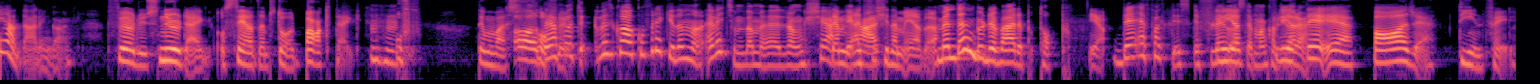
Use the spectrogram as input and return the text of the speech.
er der engang Før du snur deg og ser at de står bak deg. Uff. Det må være så flaut. Vet du hva, hvorfor er ikke denne Jeg vet ikke om de er rangert de, Jeg tror ikke de er det. men den burde være på topp. Ja. Det er faktisk det flaueste man kan fordi gjøre. Fordi det er bare din feil.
